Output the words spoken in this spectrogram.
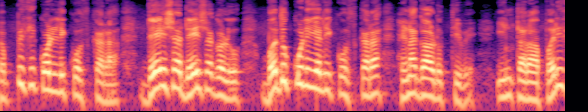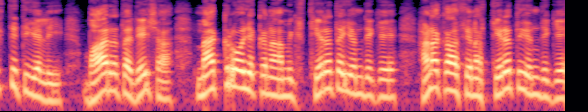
ತಪ್ಪಿಸಿಕೊಳ್ಳಿಕ್ಕೋಸ್ಕರ ದೇಶ ದೇಶಗಳು ಬದುಕುಳಿಯಲಿಕ್ಕೋಸ್ಕರ ಹೆಣಗಾಡುತ್ತಿವೆ. ಇಂತಹ ಪರಿಸ್ಥಿತಿಯಲ್ಲಿ ಭಾರತ ದೇಶ ಮ್ಯಾಕ್ರೋ ಎಕನಾಮಿಕ್ ಸ್ಥಿರತೆಯೊಂದಿಗೆ, ಹಣಕಾಸಿನ ಸ್ಥಿರತೆಯೊಂದಿಗೆ,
